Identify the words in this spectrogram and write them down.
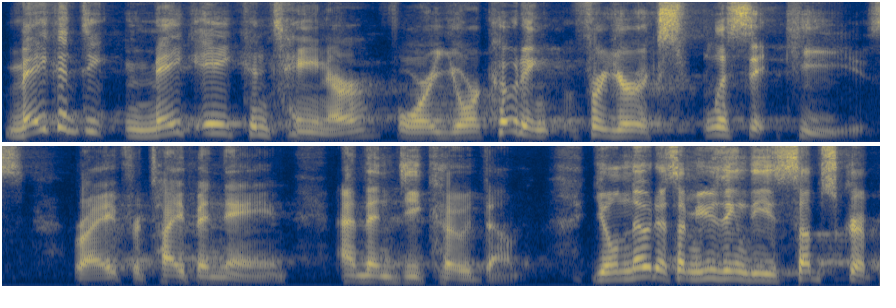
make, a make a container for your coding, for your explicit keys right, for type and name, and then decode them. You'll notice I'm using these subscript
